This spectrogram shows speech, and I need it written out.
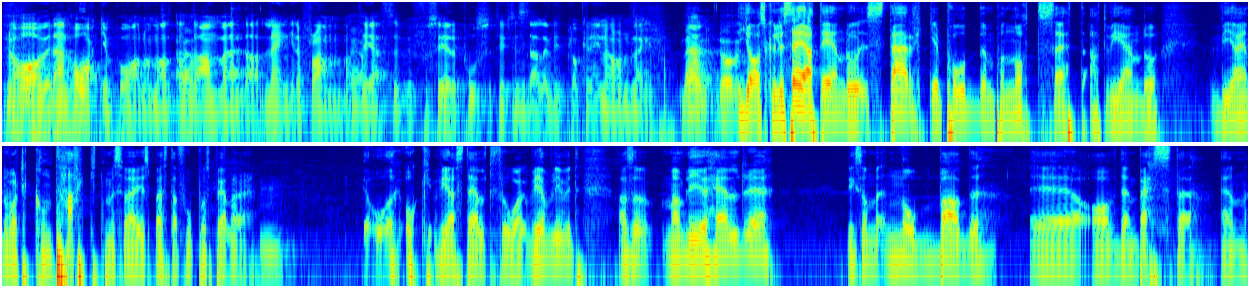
nu har vi den haken på honom att, att använda längre fram, Mattias. Vi får se det positivt istället. Vi plockar in honom längre fram. Men då... Jag skulle säga att det ändå stärker podden på något sätt att vi ändå vi har ändå varit i kontakt med Sveriges bästa fotbollsspelare. Mm och, och, vi har ställt frågor, vi har blivit, alltså man blir ju hellre liksom nobbad eh, av den bästa än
